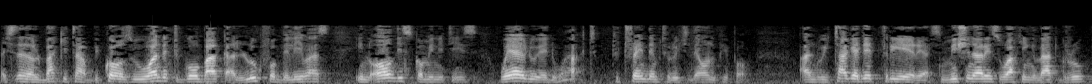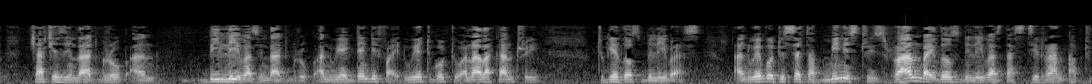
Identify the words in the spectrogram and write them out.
And she said, I'll back it up because we wanted to go back and look for believers in all these communities where we had worked to train them to reach their own people. And we targeted three areas missionaries working in that group, churches in that group, and believers in that group. And we identified we had to go to another country to get those believers. And we were able to set up ministries run by those believers that still run up to.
